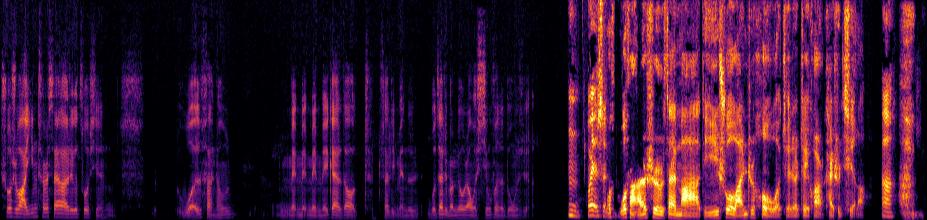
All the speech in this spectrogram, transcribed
说实话，Interstellar 这个作品，我反正。没没没没 get 到在里面的，我在里边没有让我兴奋的东西。嗯，我也是。我我反而是在马迪说完之后，我觉得这块儿开始起了。啊，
